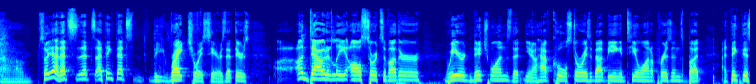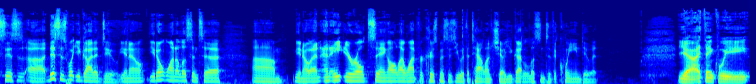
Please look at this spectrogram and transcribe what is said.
Um, so yeah, that's that's. I think that's the right choice here. Is that there's uh, undoubtedly all sorts of other weird niche ones that you know have cool stories about being in Tijuana prisons, but I think this is uh, this is what you got to do. You know, you don't want to listen to. Um, you know, an, an eight-year-old saying "All I want for Christmas is you" at the talent show. You got to listen to the Queen do it. Yeah, I think we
